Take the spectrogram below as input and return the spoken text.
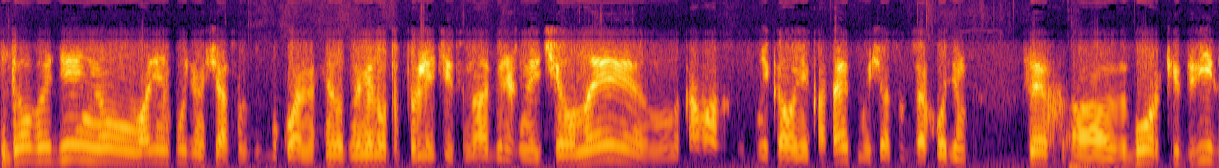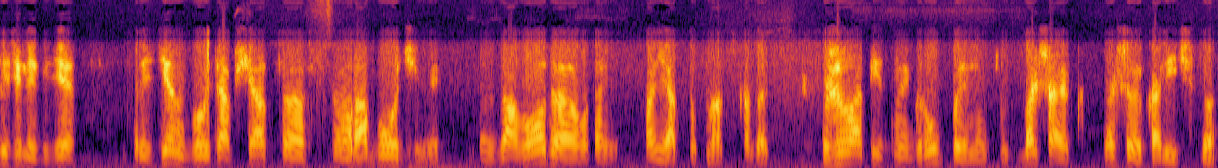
Добрый день. Ну, Владимир Путин сейчас вот буквально с минуты на минуту пролетит в набережные Челны. Ну, на КАМАЗах никого не катает. Мы сейчас вот заходим цех э, сборки двигателей, где президент будет общаться с рабочими завода, вот они стоят тут, надо сказать, живописной группой, ну, тут большое, большое количество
